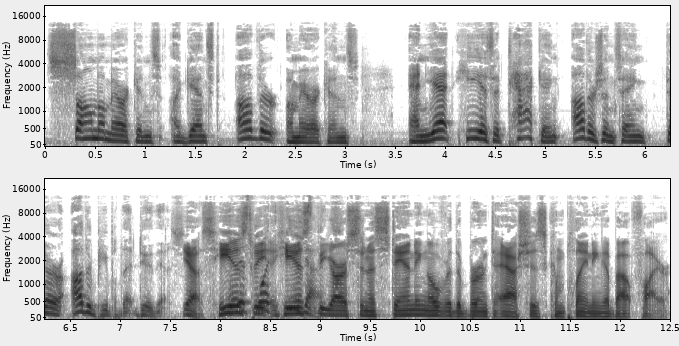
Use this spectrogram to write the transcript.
some Americans against other Americans, and yet he is attacking others and saying there are other people that do this. Yes, he And is the he, he is does. the arsonist standing over the burnt ashes, complaining about fire.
